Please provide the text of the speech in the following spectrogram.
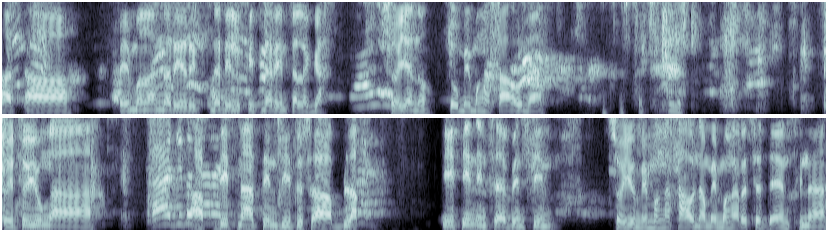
At ah, may mga narilocate na rin talaga. So yan, no? So may mga tao na. so ito yung tayo. update natin dito sa Block 18 and 17. So yun, may mga tao na, may mga residente na,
